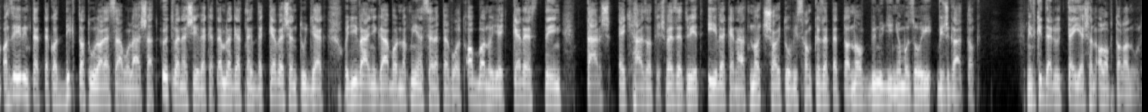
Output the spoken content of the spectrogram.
Az érintettek a diktatúra leszámolását 50-es éveket emlegetnek, de kevesen tudják, hogy Iványi Gábornak milyen szerepe volt abban, hogy egy keresztény társ egyházat és vezetőjét éveken át nagy sajtóviszhang közepette a NAV bűnügyi nyomozói vizsgáltak. Mint kiderült, teljesen alaptalanul.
